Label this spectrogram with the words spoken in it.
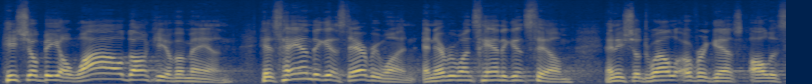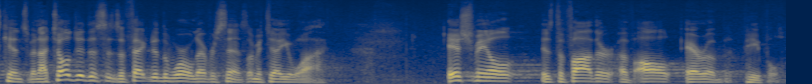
He shall be a wild donkey of a man, his hand against everyone, and everyone's hand against him, and he shall dwell over against all his kinsmen. I told you this has affected the world ever since. Let me tell you why. Ishmael is the father of all Arab people.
